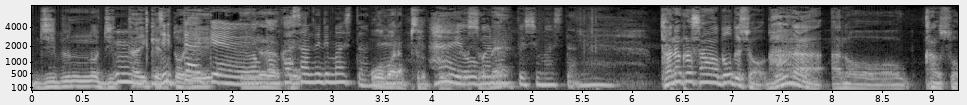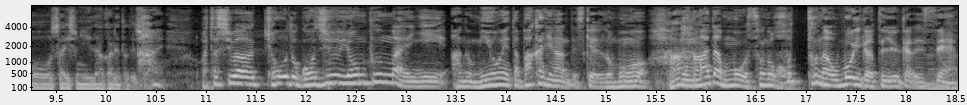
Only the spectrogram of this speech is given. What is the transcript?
自分の実体験と、うん実体験が重なりましたね。オーバーラップするっていうことですよね。はい、オーバーラップしましたね。田中さんはどうでしょう？どんな、あの、感想を最初に抱かれたでしょう、はい。私はちょうど54分前にあの見終えたばかりなんですけれども、はあもうまだもうそのホットな思いがというかですね、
